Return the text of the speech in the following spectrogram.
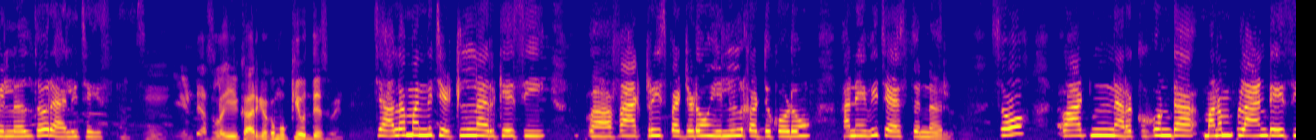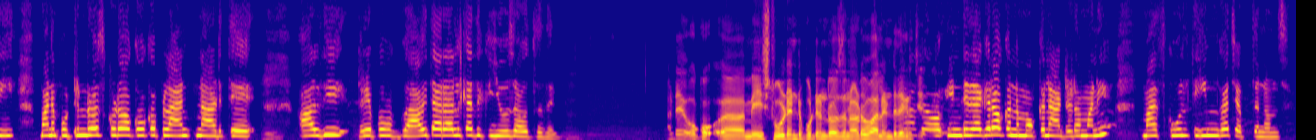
పిల్లలతో ర్యాలీ చేయిస్తాం. ఏంటి అసలు ఈ కార్యక్రమం ముఖ్య ఉద్దేశం ఏంటి? చాలా మంది చెట్లు నరికేసి ఫ్యాక్టరీస్ పెట్టడం ఇల్లులు కట్టుకోవడం అనేవి చేస్తున్నారు. సో వాటిని నరకకుండా మనం ప్లాంట్ వేసి మన పుట్టినరోజు కూడా ఒక్కొక్క ప్లాంట్ నాటితే. అది రేపు భావి తరాలకి అది యూజ్ అవుతుంది అంటే ఒక మీ స్టూడెంట్ పుట్టినరోజు నాడు వాళ్ళ ఇంటి దగ్గర ఇంటి దగ్గర ఒక మొక్క నాటడం అని మా స్కూల్ థీమ్గా చెప్తున్నాం సార్.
